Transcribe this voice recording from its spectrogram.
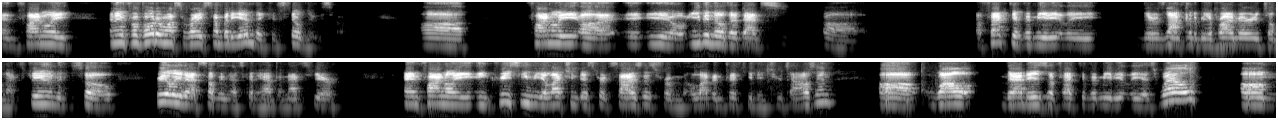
and finally, and if a voter wants to write somebody in, they can still do so. Uh, finally, uh, you know, even though that that's uh, effective immediately, there's not going to be a primary until next June. So really, that's something that's going to happen next year. And finally, increasing the election district sizes from 1150 to 2000. Uh, while that is effective immediately as well, um,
